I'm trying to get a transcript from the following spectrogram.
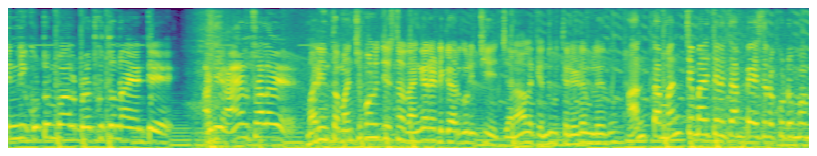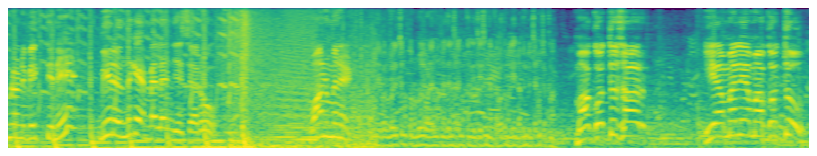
ఎన్ని కుటుంబాలు బ్రతుకుతున్నాయంటే అది ఆయన చలవే. మరి ఇంత మంచి పనులు చేసిన రంగారెడ్డి గారి గురించి జనాలకు ఎందుకు తెలియడం లేదు? అంత మంచి మనిషిని చంపేసిన కుటుంబంలోని వ్యక్తిని మీరు ఎందుకు ఎమ్మెల్యే చేశారు? వన్ మినిట్ మాకొద్దు సార్. ఈ ఎమ్మెల్యే మాకొద్దు.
